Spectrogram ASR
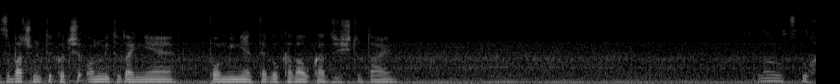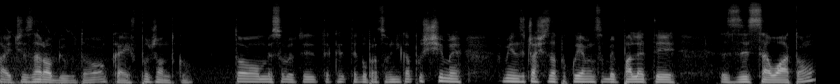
Zobaczmy tylko, czy on mi tutaj nie pominie tego kawałka gdzieś tutaj. No słuchajcie, zarobił to, ok, w porządku. To my sobie te, tego pracownika puścimy. W międzyczasie zapakujemy sobie palety z sałatą.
